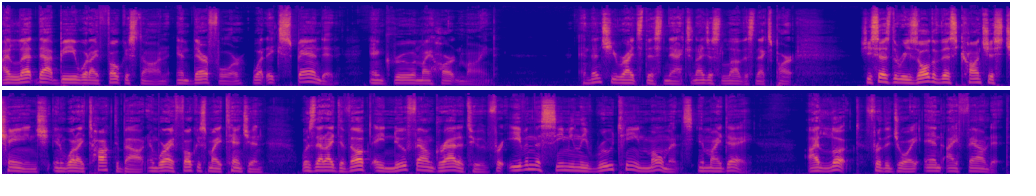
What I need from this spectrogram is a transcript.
I let that be what I focused on and therefore what expanded and grew in my heart and mind. And then she writes this next, and I just love this next part. She says, The result of this conscious change in what I talked about and where I focused my attention was that I developed a newfound gratitude for even the seemingly routine moments in my day. I looked for the joy and I found it.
